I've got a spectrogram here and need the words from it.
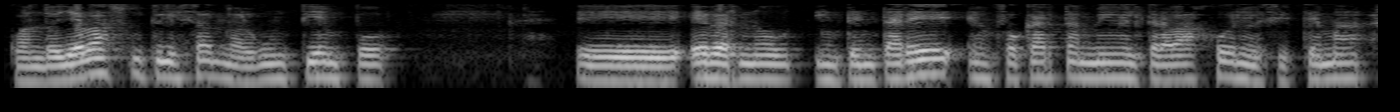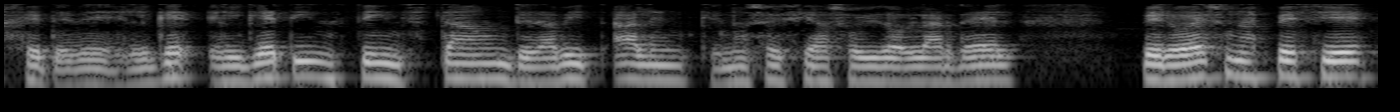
cuando llevas utilizando algún tiempo eh, Evernote, intentaré enfocar también el trabajo en el sistema GTD, el, el, Getting Things Down de David Allen, que no sé si has oído hablar de él, pero es una especie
